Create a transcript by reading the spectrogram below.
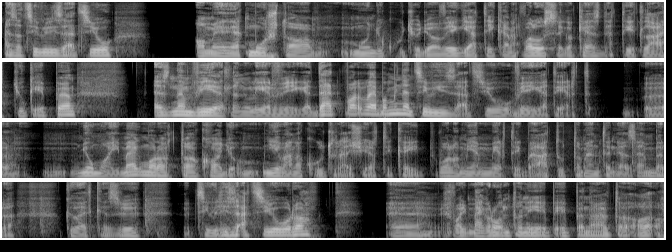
ez a civilizáció, amelynek most a, mondjuk úgy, hogy a végjátékának valószínűleg a kezdetét látjuk éppen, ez nem véletlenül ér véget. De hát valójában minden civilizáció véget ért. Nyomai megmaradtak, hagy, nyilván a kulturális értékeit valamilyen mértékben át tudta menteni az ember a következő civilizációra, vagy megrontani épp, éppen által, a, a,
